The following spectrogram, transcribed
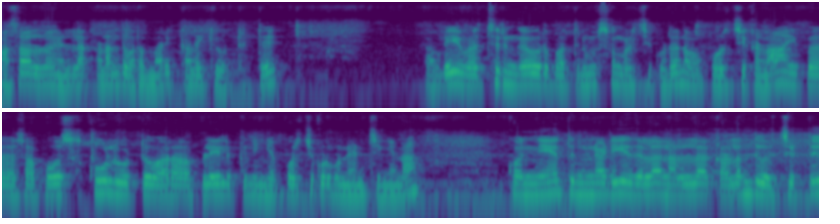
மசாலும் எல்லாம் கலந்து வர மாதிரி கலக்கி விட்டுட்டு அப்படியே வச்சுருங்க. ஒரு பத்து நிமிஷம் கழித்து கூட நம்ம பொரிச்சிக்கலாம். இப்போ சப்போஸ் ஸ்கூல் விட்டு வர பிள்ளைகளுக்கு நீங்கள் பொரிச்சு கொடுக்கணும்னு நினச்சிங்கன்னா கொஞ்ச நேரத்துக்கு முன்னாடியே இதெல்லாம் நல்லா கலந்து வச்சுட்டு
